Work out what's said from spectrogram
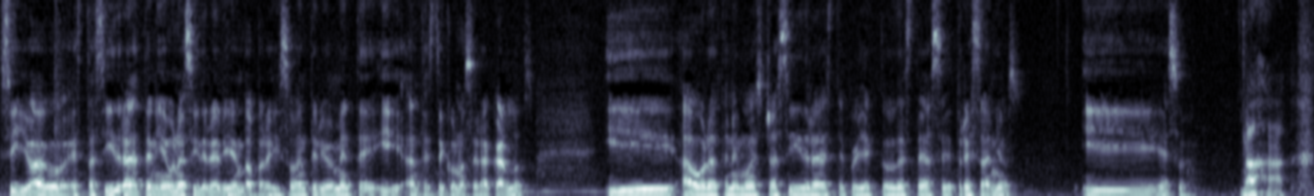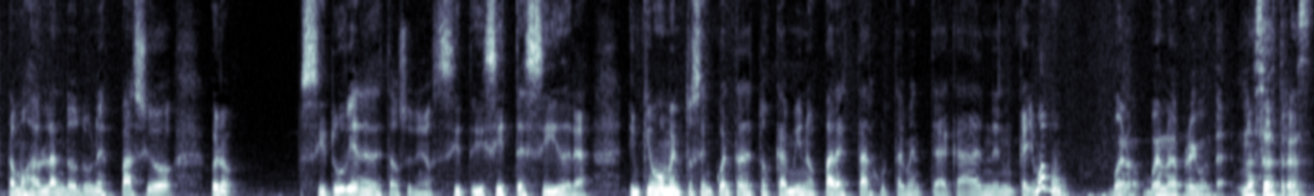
sí, yo hago esta sidra. Tenía una sidrería en Valparaíso anteriormente y antes de conocer a Carlos. Y ahora tenemos esta sidra, este proyecto desde hace tres años. Y eso. Ajá. Estamos hablando de un espacio, bueno, si tú vienes de Estados Unidos, si te hiciste sidra, ¿en qué momento se encuentran estos caminos para estar justamente acá en, en Cayumapu? Bueno, buena pregunta. Nosotros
